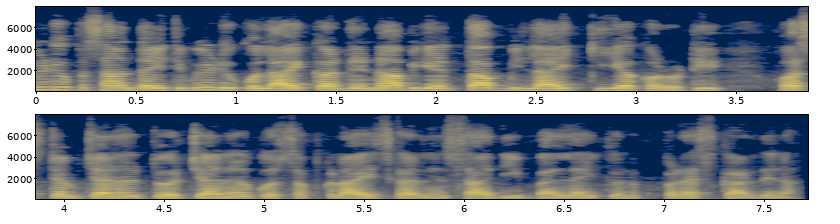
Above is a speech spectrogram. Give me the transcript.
वीडियो पसंद आई तो वीडियो को लाइक कर देना। भी तब भी लाइक किया करो ठीक? फ़र्स्ट टाइम चैनल पे और चैनल को सब्सक्राइब कर देना। साथ ही बेल आइकन प्रेस कर देना।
